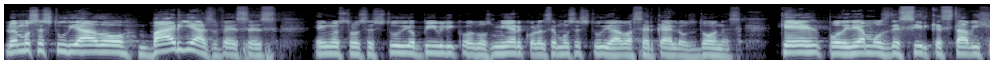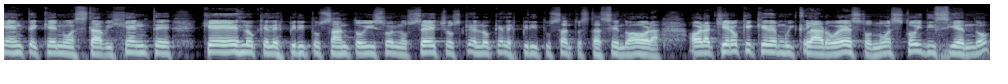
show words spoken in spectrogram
lo hemos estudiado varias veces en nuestros estudios bíblicos. Los miércoles hemos estudiado acerca de los dones. ¿Qué podríamos decir que está vigente, qué no está vigente? ¿Qué es lo que el Espíritu Santo hizo en los hechos? ¿Qué es lo que el Espíritu Santo está haciendo ahora? Ahora quiero que quede muy claro esto. No estoy diciendo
